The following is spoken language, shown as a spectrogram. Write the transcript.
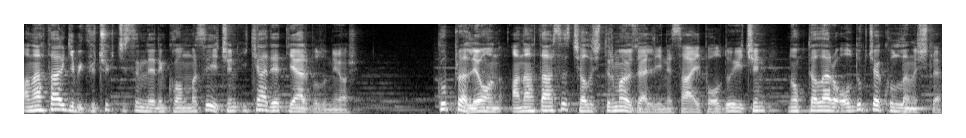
anahtar gibi küçük cisimlerin konması için 2 adet yer bulunuyor. Cupra Leon anahtarsız çalıştırma özelliğine sahip olduğu için noktalar oldukça kullanışlı.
